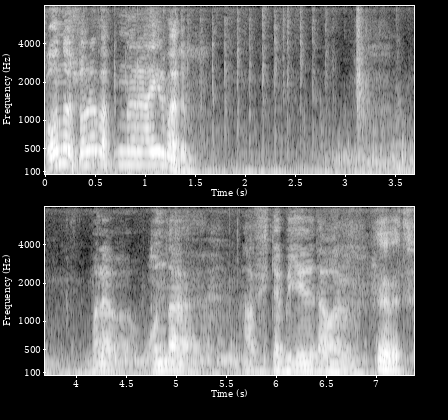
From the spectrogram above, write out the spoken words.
Ondan sonra bak bunları ayırmadım. Bana onda hafif de bıyığı da var onun. Evet.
